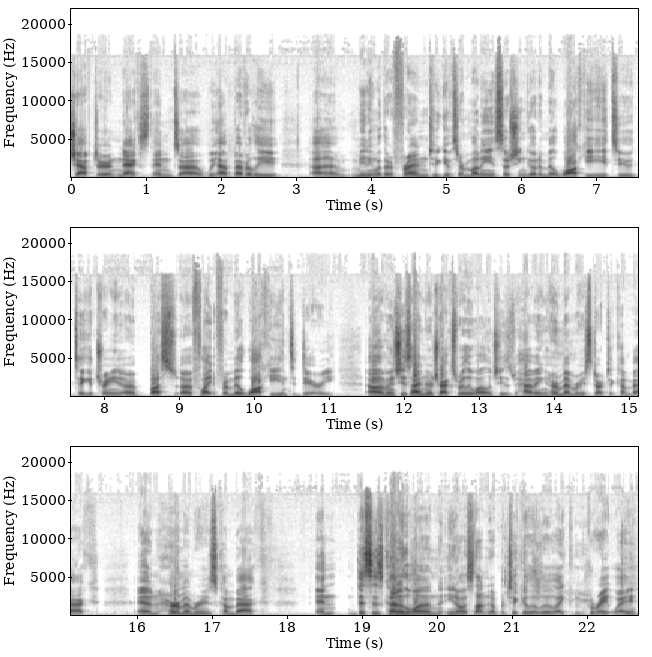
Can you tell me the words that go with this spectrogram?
chapter next, and uh, we have Beverly uh, meeting with her friend who gives her money so she can go to Milwaukee to take a train or a bus uh, flight from Milwaukee into Derry. Um, and she's hiding her tracks really well, and she's having her memories start to come back, and her memories come back. And this is kind of the one, you know, it's not in a particularly like great way,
